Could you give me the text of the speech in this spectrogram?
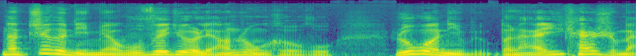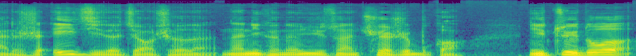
那这个里面无非就是两种客户。如果你本来一开始买的是 A 级的轿车的，那你可能预算确实不高，你最多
